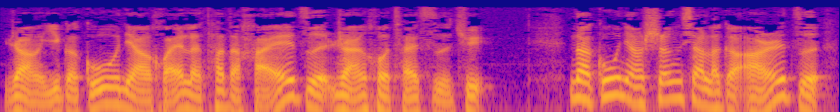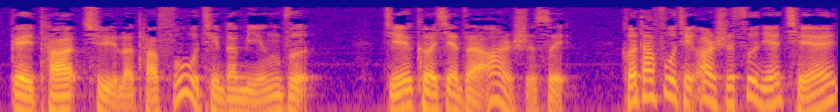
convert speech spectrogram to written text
让一个姑娘怀了他的孩子，然后才死去。那姑娘生下了个儿子，给他取了他父亲的名字。杰克现在二十岁，和他父亲二十四年前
